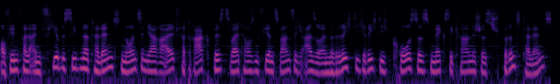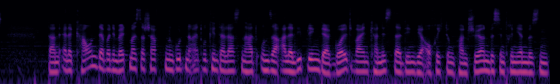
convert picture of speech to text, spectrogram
Auf jeden Fall ein 4 bis 7er Talent, 19 Jahre alt, Vertrag bis 2024, also ein richtig, richtig großes mexikanisches Sprinttalent. Dann Alec Cowan, der bei den Weltmeisterschaften einen guten Eindruck hinterlassen hat. Unser aller Liebling, der Goldweinkanister, den wir auch Richtung Pancheur ein bisschen trainieren müssen,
